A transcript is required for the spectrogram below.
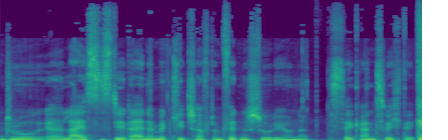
du äh, leistest dir deine Mitgliedschaft im Fitnessstudio, ne? Das ist dir ganz wichtig.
